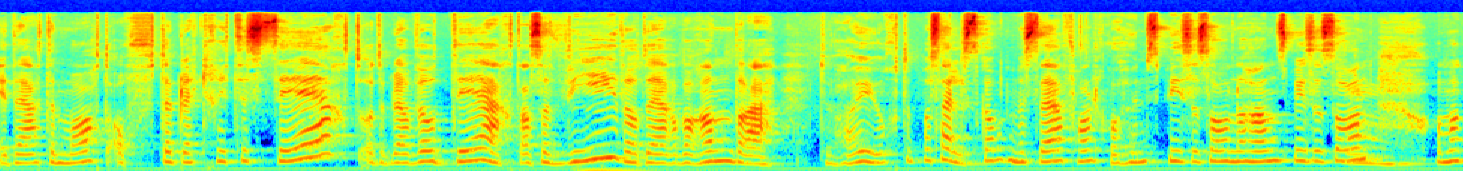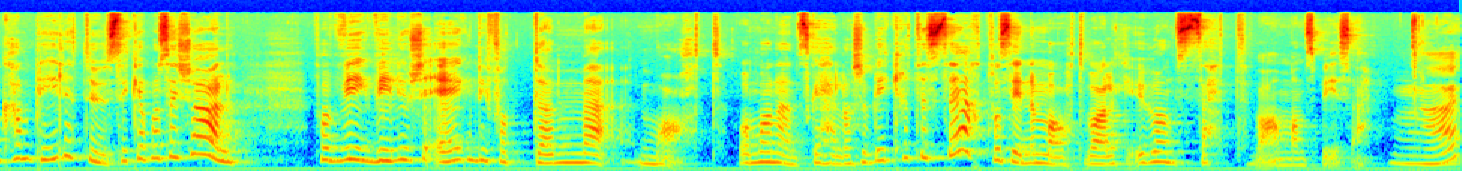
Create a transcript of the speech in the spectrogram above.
er det at mat ofte blir kritisert, og det blir vurdert. Altså vi vurderer hverandre. Du har jo gjort det på selskap. Vi ser folk, og hun spiser sånn, og han spiser sånn. Mm. Og man kan bli litt usikker på seg sjøl. For vi vil jo ikke egentlig fordømme mat. Og man ønsker heller ikke å bli kritisert for sine matvalg, uansett hva man spiser. Nei,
